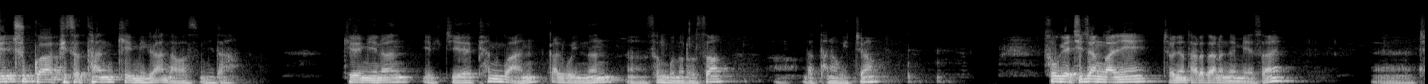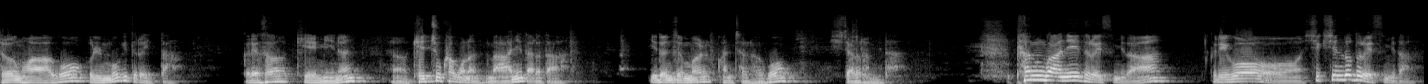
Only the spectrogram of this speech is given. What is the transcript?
개축과 비슷한 개미가 나왔습니다. 개미는 일지에 편관 깔고 있는 어, 성분으로서 어, 나타나고 있죠. 속의 지장간이 전혀 다르다는 의미에서 정화하고 을목이 들어있다. 그래서 개미는 어, 개축하고는 많이 다르다. 이런 점을 관찰하고 시작을 합니다. 편관이 들어있습니다. 그리고 식신도 들어있습니다.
